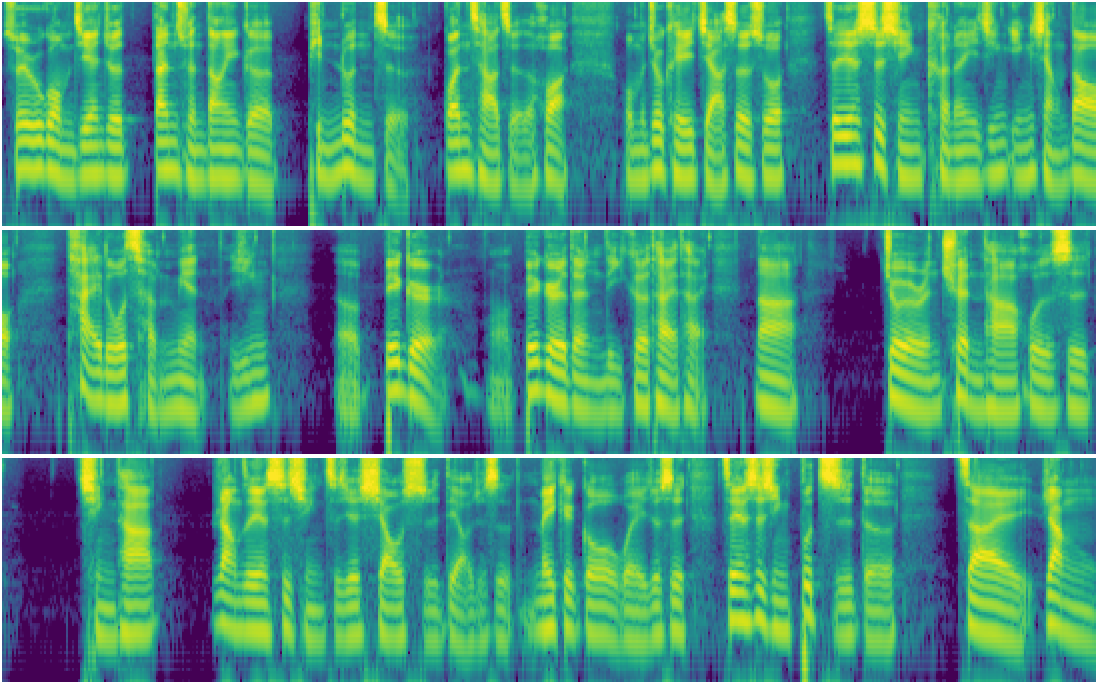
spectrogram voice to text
所以，如果我们今天就单纯当一个评论者、观察者的话，我们就可以假设说，这件事情可能已经影响到太多层面，已经呃 bigger 哦 bigger than 李克太太，那就有人劝他，或者是。请他让这件事情直接消失掉，就是 make it go away，就是这件事情不值得再让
